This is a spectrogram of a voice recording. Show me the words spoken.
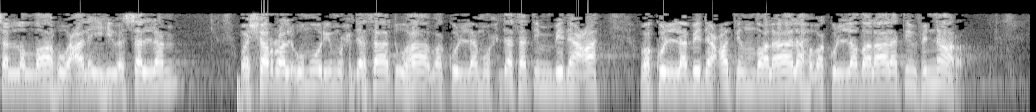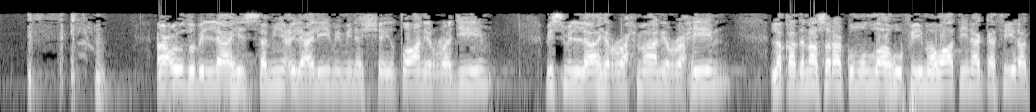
صلى الله عليه وسلم. وشر الأمور محدثاتها وكل محدثة بدعة وكل بدعة ضلالة وكل ضلالة في النار. أعوذ بالله السميع العليم من الشيطان الرجيم. بسم الله الرحمن الرحيم. لقد نصركم الله في مواطن كثيرة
